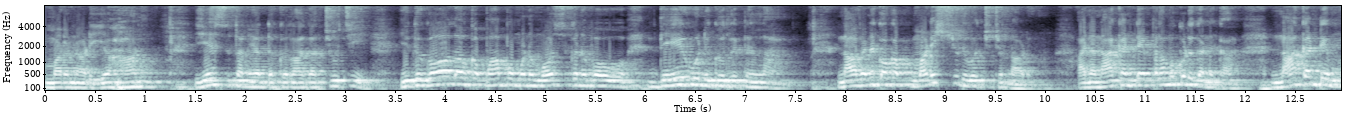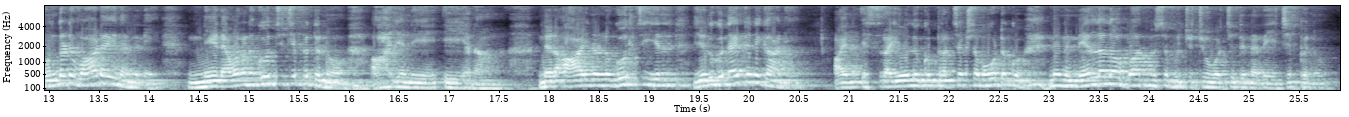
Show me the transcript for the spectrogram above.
మరనాడు యహాను యేసు తన యొద్దకు రాగా చూచి ఇదిగో ఒక పాపమును మోసుకొని పోవు దేవుని గుర్రి పిల్ల. నా వెనక ఒక మనుష్యుడు వచ్చుచున్నాడు. ఆయన నాకంటే ప్రముఖుడు గనుక నాకంటే ముందటి వాడైనని నేనెవరిని గూర్చి చెప్పుతునో ఆయనే ఈయన. నేను ఆయనను గూర్చి ఎల్ ఎలుగునైతని కానీ ఆయన ఇస్రాయేలుకు ప్రత్యక్షమవుటకు నేను నీళ్ళలో బాత్మసముచ్చుచూ వచ్చి తినని చెప్పాను.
